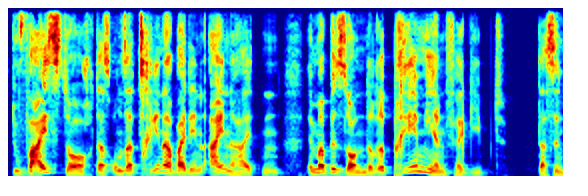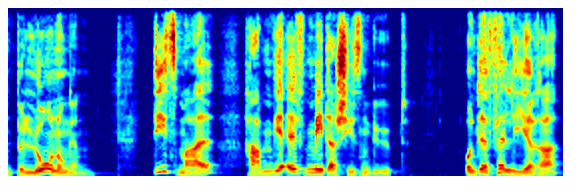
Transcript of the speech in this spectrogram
du weißt doch, dass unser Trainer bei den Einheiten immer besondere Prämien vergibt. Das sind Belohnungen. Diesmal haben wir Elfmeterschießen geübt. Und der Verlierer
